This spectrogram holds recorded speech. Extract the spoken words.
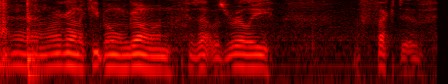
and we're going to keep on going because that was really effective.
